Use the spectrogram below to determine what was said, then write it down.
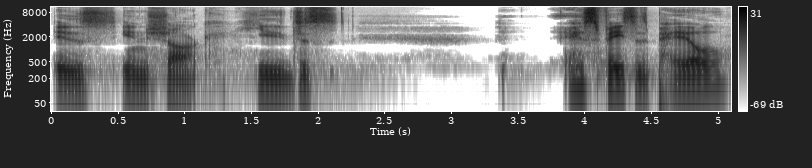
is in shock. He just. His face is pale.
